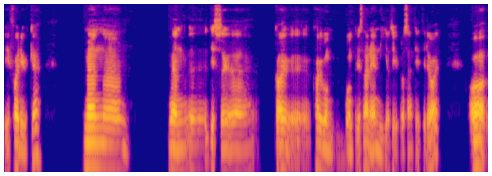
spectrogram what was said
i, forrige uke. Men, men disse karbonprisene er ned 29% hittil i år. Og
